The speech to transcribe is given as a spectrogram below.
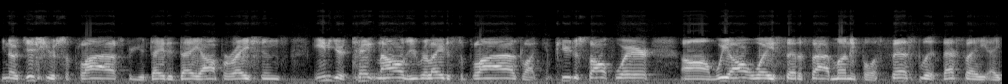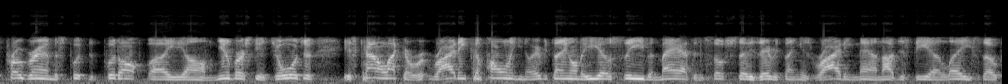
You know, just your supplies for your day-to-day operations, any of your technology-related supplies like computer software. Um, we always set aside money for Assesslet. That's a, a program that's put put off by um, University of Georgia. It's kind of like a writing component. You know, everything on the EOC, even math and social studies, everything is writing now, not just ELA. So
